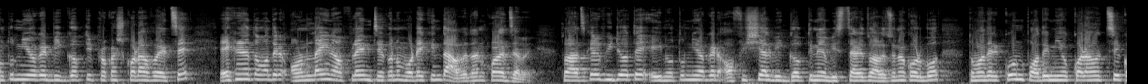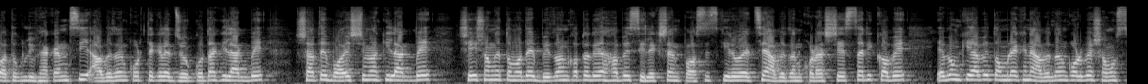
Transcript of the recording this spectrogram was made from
নতুন নিয়োগের বিজ্ঞপ্তি প্রকাশ করা হয়েছে। এখানে তোমাদের অনলাইন অফলাইন যে কোনো মোডে কিন্তু আবেদন করা যাবে। তো আজকের ভিডিওতে এই নতুন নিয়োগের অফিসিয়াল বিজ্ঞপ্তি নিয়ে বিস্তারিত আলোচনা করব। তোমাদের কোন পদে নিয়োগ করা হচ্ছে, কতগুলি ভ্যাকান্সি আবেদন করতে গেলে যোগ্যতা কি লাগবে, সাথে বয়সসীমা কি লাগবে, সেই সঙ্গে তোমাদের বেতন কত দেওয়া হবে সিলেকশন প্রসেস কি রয়েছে, আবেদন করার শেষ তারিখ কবে, এবং কীভাবে তোমরা এখানে আবেদন করবে, সমস্ত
